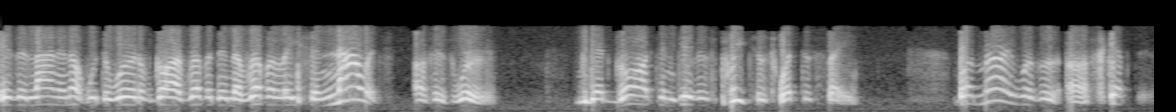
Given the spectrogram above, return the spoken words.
Is it lining up with the Word of God rather than the revelation knowledge of His Word? That God can give His preachers what to say. But Mary was a, a skeptic,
